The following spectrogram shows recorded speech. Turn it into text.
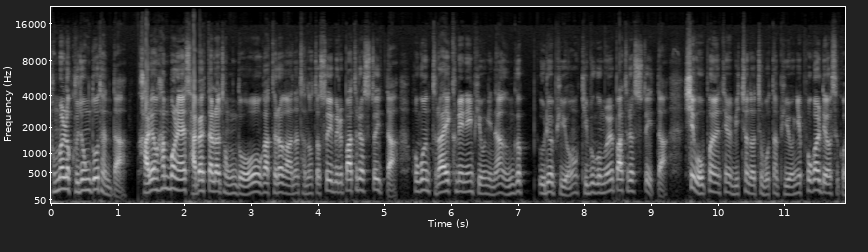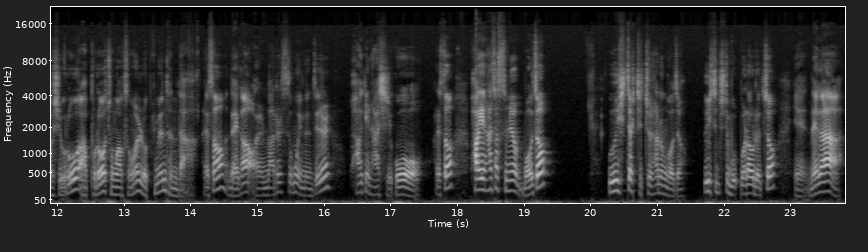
정말로 그 정도 된다. 가령 한 번에 400달러 정도가 들어가는 자동차 수리비를 빠뜨릴 수도 있다. 혹은 드라이 클리닝 비용이나 응급 의료 비용, 기부금을 빠뜨릴 수도 있다. 15%면 미처 넣지 못한 비용이 포괄되었을 것이므로 앞으로 정확성을 높이면 된다. 그래서 내가 얼마를 쓰고 있는지를 확인하시고 그래서 확인하셨으면 뭐죠? 의식적 지출하는 거죠. 의식적 지출 뭐- 뭐라고 그랬죠? 예, 내가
